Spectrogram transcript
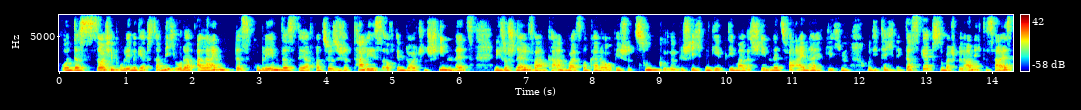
und dass solche Probleme gäbe es dann nicht. Oder allein das Problem, dass der französische Thalys auf dem deutschen Schienennetz nicht so schnell fahren kann, weil es noch keine europäische Zuggeschichten gibt, die mal das Schienennetz vereinheitlichen und die Technik. Das gäbe es zum Beispiel auch nicht. Das heißt,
